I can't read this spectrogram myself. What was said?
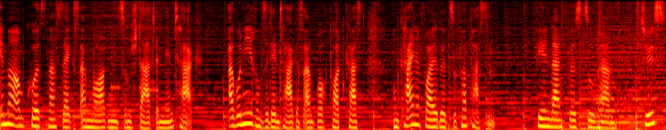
Immer um kurz nach sechs am Morgen zum Start in den Tag. Abonnieren Sie den Tagesanbruch Podcast, um keine Folge zu verpassen. Vielen Dank fürs Zuhören. Tschüss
